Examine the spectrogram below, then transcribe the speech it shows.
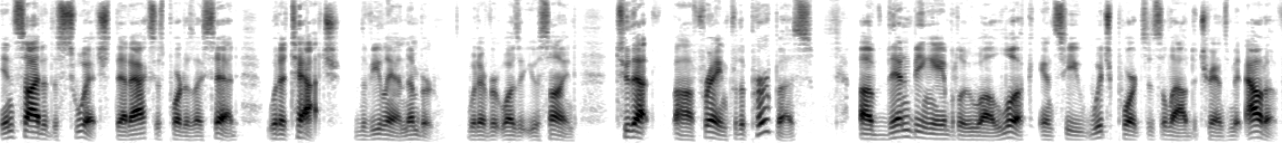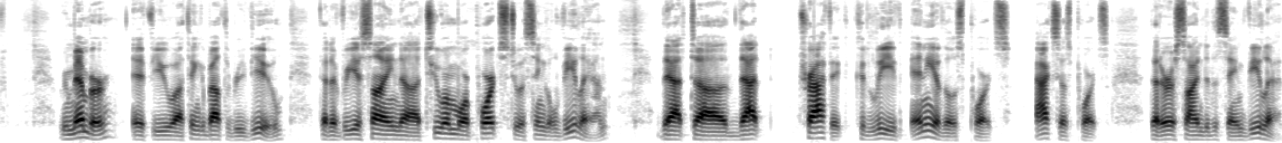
inside of the switch, that access port, as I said, would attach the VLAN number, whatever it was that you assigned, to that uh, frame for the purpose of then being able to uh, look and see which ports it's allowed to transmit out of. Remember, if you uh, think about the review, that if we assign uh, two or more ports to a single VLAN, that uh, that traffic could leave any of those ports, access ports, that are assigned to the same VLAN.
